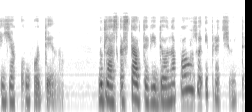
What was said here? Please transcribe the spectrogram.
яку годину. Будь ласка, ставте відео на паузу і працюйте.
